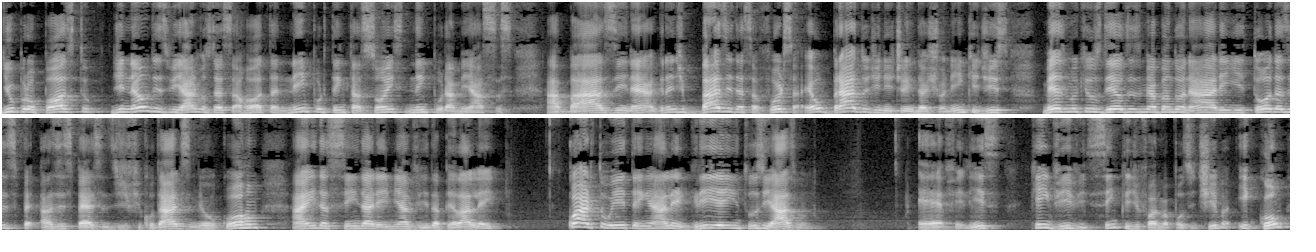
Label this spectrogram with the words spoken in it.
e o propósito de não desviarmos dessa rota nem por tentações nem por ameaças. A base, né, a grande base dessa força é o brado de Nichiren Daishonin que diz: mesmo que os deuses me abandonarem e todas as espécies de dificuldades me ocorram, ainda assim darei minha vida pela lei. Quarto item é alegria e entusiasmo. É feliz quem vive sempre de forma positiva e com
